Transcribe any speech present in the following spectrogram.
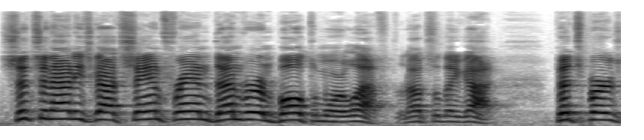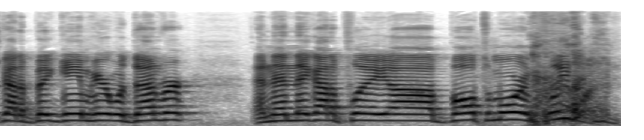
Cincinnati's got San Fran, Denver, and Baltimore left. That's what they got. Pittsburgh's got a big game here with Denver, and then they got to play uh, Baltimore and Cleveland.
